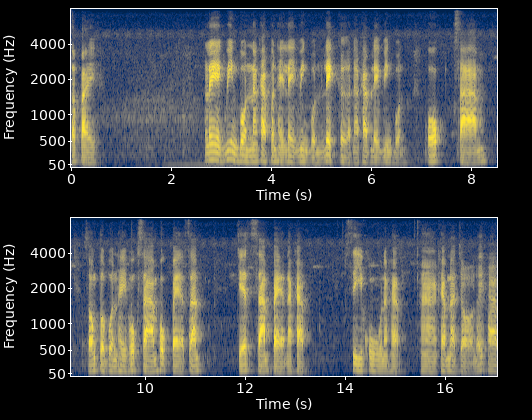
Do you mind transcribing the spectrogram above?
ต่อไป เลขวิ่งบนนะครับ เพิ่นให้เลขวิ่งบนเลขเกิดนะครับ เลขวิ่งบนหกสามสองตัวบนให้หกสามหกแปดสามเจ็ดสามแปดนะครับสี่คูนะครับอ่าแคปหน้าจอเลยครับ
